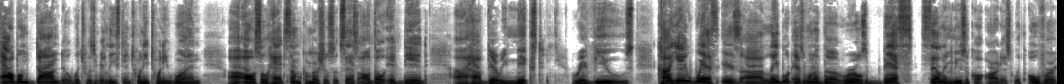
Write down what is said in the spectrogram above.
album Donda, which was released in 2021, uh, also had some commercial success, although it did uh, have very mixed reviews. Kanye West is uh, labeled as one of the world's best selling musical artists with over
